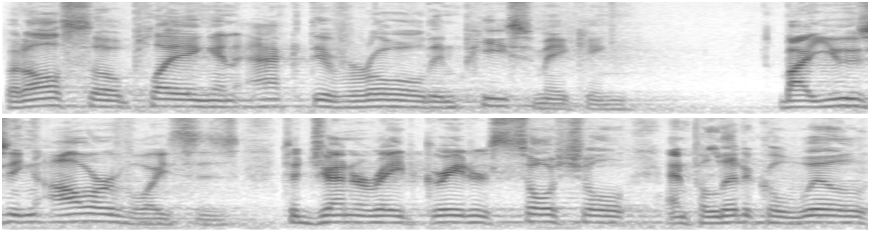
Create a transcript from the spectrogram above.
but also playing an active role in peacemaking by using our voices to generate greater social and political will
